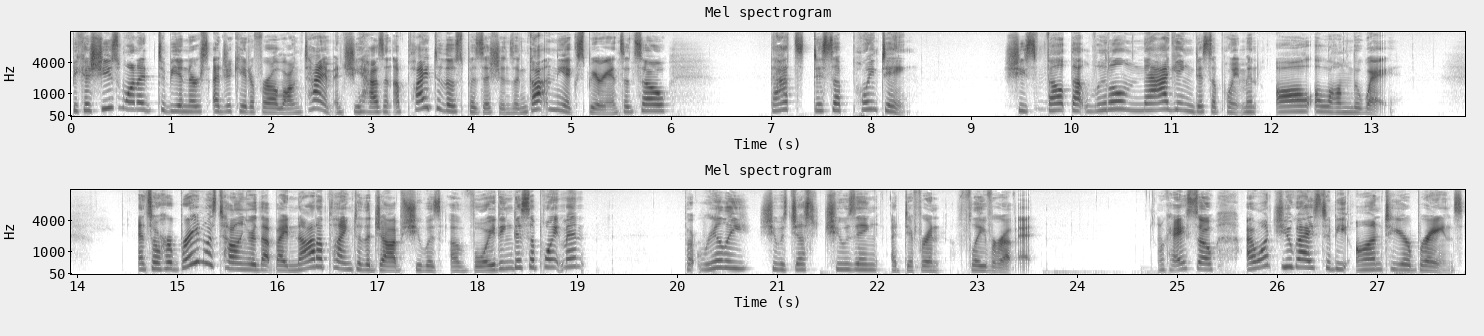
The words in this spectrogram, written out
because she's wanted to be a nurse educator for a long time and she hasn't applied to those positions and gotten the experience. And so that's disappointing. She's felt that little nagging disappointment all along the way. And so her brain was telling her that by not applying to the job, she was avoiding disappointment, but really, she was just choosing a different flavor of it. Okay, so I want you guys to be on to your brains.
